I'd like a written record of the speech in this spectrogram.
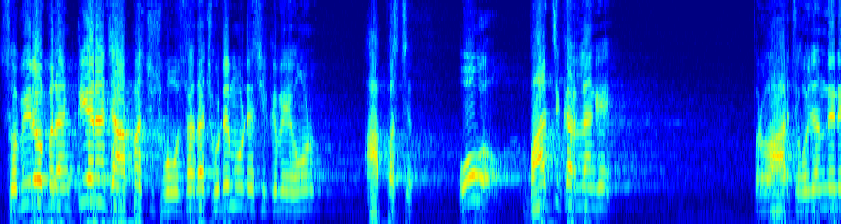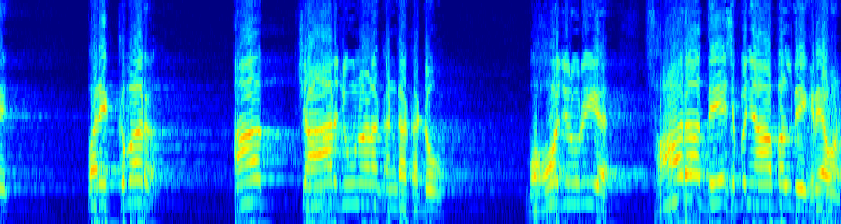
ਸੋ ਵੀਰੋ ਵਲੰਟੀਅਰਾਂ ਚ ਆਪਸ ਚ ਹੋ ਸਕਦਾ, ਛੋਟੇ ਮੋਟੇ ਸਿਕਵੇ ਹੋਣ, ਆਪਸ ਚ। ਉਹ ਬਾਅਦ ਚ ਕਰ ਲਾਂਗੇ। ਪਰਿਵਾਰ ਚ ਹੋ ਜਾਂਦੇ ਨੇ। ਪਰ ਇੱਕ ਵਾਰ ਆ 4 ਜੂਨ ਵਾਲਾ ਕੰਡਾ ਕੱਢੋ। ਬਹੁਤ ਜ਼ਰੂਰੀ ਹੈ। ਸਾਰਾ ਦੇਸ਼ ਪੰਜਾਬ ਵੱਲ ਦੇਖ ਰਿਹਾ ਹੁਣ।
